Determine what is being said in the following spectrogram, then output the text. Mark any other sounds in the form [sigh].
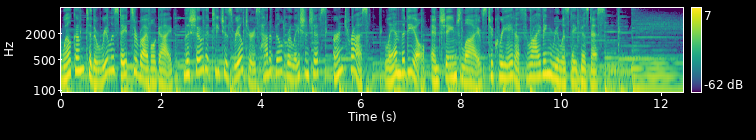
Welcome to the Real Estate Survival Guide, the show that teaches realtors how to build relationships, earn trust, land the deal, and change lives to create a thriving real estate business.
